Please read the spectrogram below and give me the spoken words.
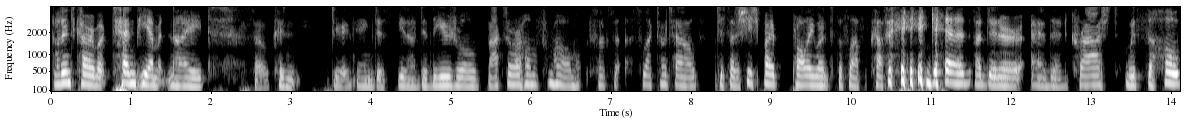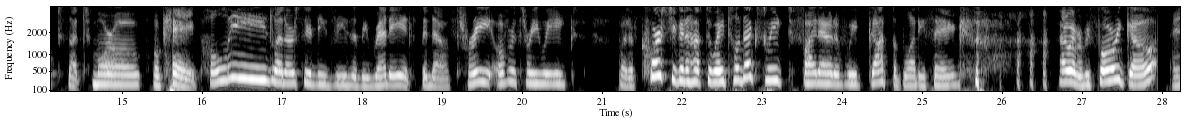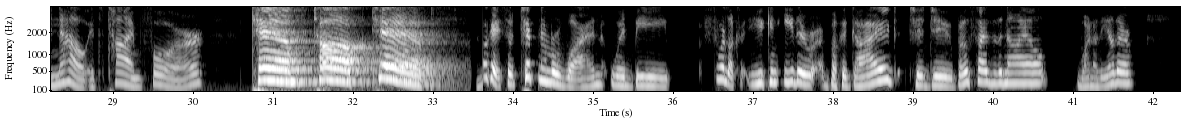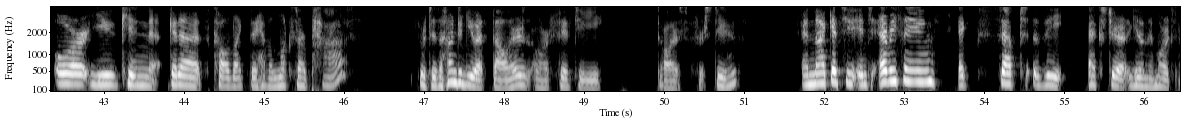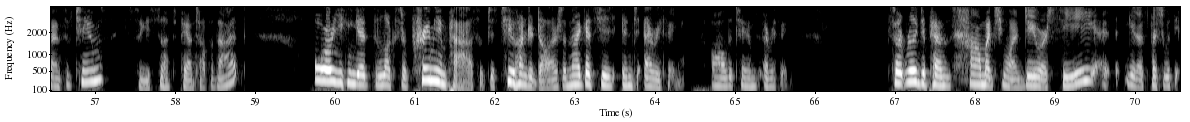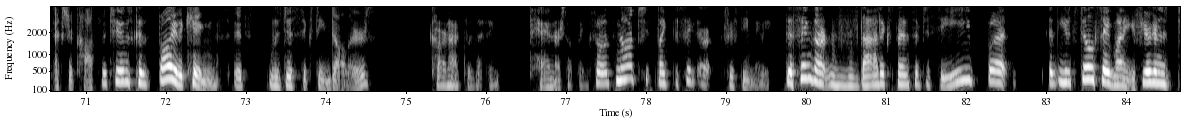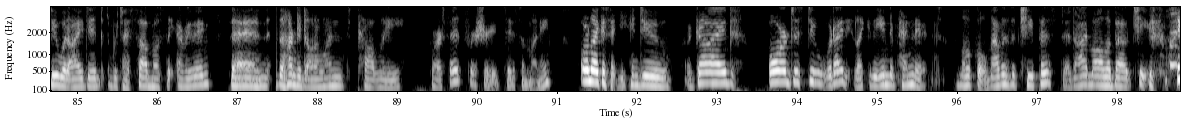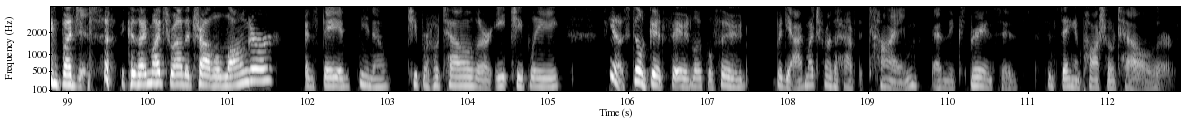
Got into cairo about 10 p.m at night so couldn't do anything just you know did the usual back to our home from home select, select hotel. Just had a shisha pipe probably went to the falafel cafe again had dinner and then crashed with the hopes that tomorrow okay please let our sudanese visa be ready. It's been now three over three weeks but of course, you're going to have to wait till next week to find out if we got the bloody thing. However, before we go, and now it's time for Tam's Top Tips. Okay, so tip number one would be for looks. You can either book a guide to do both sides of the Nile, one or the other, or you can get a, it's called like they have a Luxor Pass, which is 100 US dollars or $50 for students. And that gets you into everything except the extra, you know, the more expensive tombs. So you still have to pay on top of that. Or you can get the Luxor Premium Pass, which is $200, and that gets you into everything all the tombs, everything. So it really depends how much you want to do or see, you know, especially with the extra cost of the tombs. Because Valley of the Kings, it was just $16. Karnak was, I think, 10 or something. So it's not like the thing, or 15 maybe. The things aren't that expensive to see, but you'd still save money. If you're going to do what I did, which I saw mostly everything, then the $100 one's probably worth it. For sure, you'd save some money. Or like I said, you can do a guide or just do what I did, like the independent local. That was the cheapest, and I'm all about cheap, like budget, because I'd much rather travel longer and stay in, you know, cheaper hotels or eat cheaply you know, still good food, local food. But yeah, I'd much rather have the time and the experiences than staying in posh hotels or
